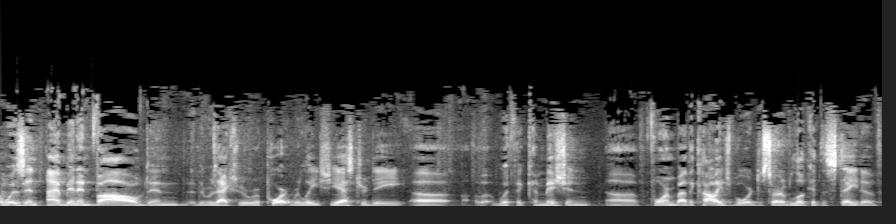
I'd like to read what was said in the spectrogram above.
was in, I've been involved, and there was actually a report released yesterday uh, with a commission uh, formed by the College Board to sort of look at the state of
